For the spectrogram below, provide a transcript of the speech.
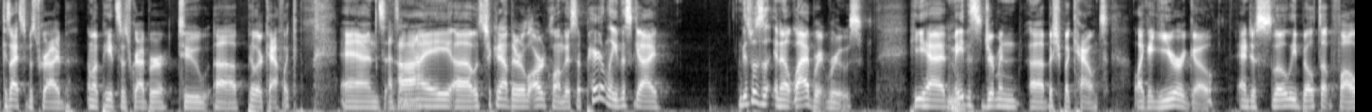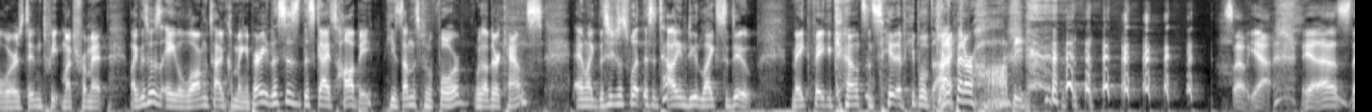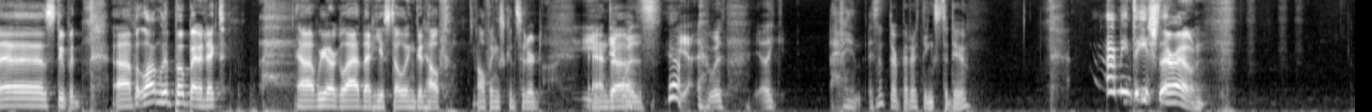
because I subscribe, I'm a paid subscriber to uh, Pillar Catholic. And I uh, was checking out their article on this. Apparently, this guy, this was an elaborate ruse. He had Mm-hmm. made this German uh, bishop account like a year ago and just slowly built up followers, didn't tweet much from it. Like this was a long time coming. Apparently, this is this guy's hobby. He's done this before with other accounts, and like this is just what this Italian dude likes to do: make fake accounts and say that people die. Get a better hobby. So yeah, yeah, that was, that was stupid. Uh, but long live Pope Benedict. Uh, we are glad that he is still in good health, all things considered. And, it uh, was yeah. yeah. it was like I mean, isn't there better things to do? I mean, to each their own.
